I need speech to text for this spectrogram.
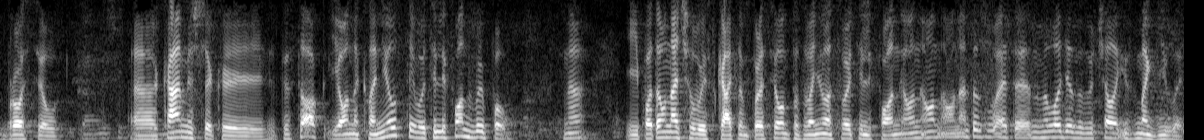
бросил э, камешек и песок, и он наклонился, его телефон выпал. Да? И потом начал его искать, он просил, он позвонил на свой телефон, и он, он, он это, эта мелодия зазвучала из могилы.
